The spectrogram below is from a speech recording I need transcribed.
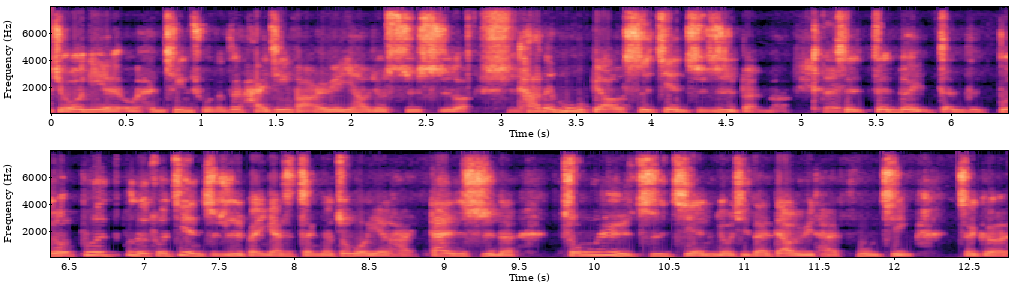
九二你也很清楚的，这个海警法二月一号就实施了，是它的目标是剑指日本嘛？对，是针对针不不不能说剑指日本，应该是整个中国沿海。但是呢，中日之间，尤其在钓鱼台附近，这个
